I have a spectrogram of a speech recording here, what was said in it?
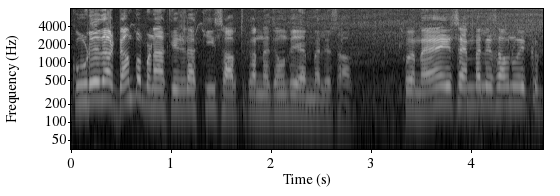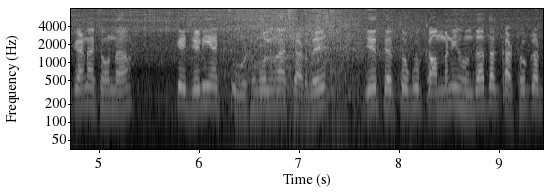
ਕੂੜੇ ਦਾ ਡੰਪ ਬਣਾ ਕੇ ਜਿਹੜਾ ਕੀ ਸਾਬਤ ਕਰਨਾ ਚਾਹੁੰਦੇ ਐਮਐਲਏ ਸਾਹਿਬ? ਸੋ ਮੈਂ ਇਸ ਐਮਐਲਏ ਸਾਹਿਬ ਨੂੰ ਇੱਕ ਕਹਿਣਾ ਚਾਹੁੰਦਾ ਕਿ ਜਿਹੜੀਆਂ ਝੂਠ ਬੋਲਣਾ ਛੱਡ ਦੇ ਜੇ ਤੇਰੇ ਤੋਂ ਕੋਈ ਕੰਮ ਨਹੀਂ ਹੁੰਦਾ ਤਾਂ ਘੱਟੋ ਘੱਟ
